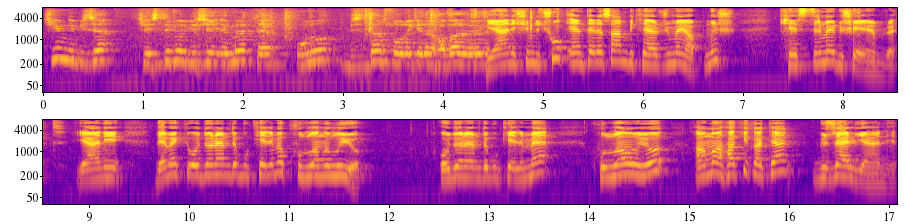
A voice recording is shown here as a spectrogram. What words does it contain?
Şimdi bize kestirme bir şey emret de onu bizden sonrakilere haber verelim. Yani şimdi çok enteresan bir tercüme yapmış. Kestirme bir şey emret. Yani demek ki o dönemde bu kelime kullanılıyor. O dönemde bu kelime kullanılıyor ama hakikaten güzel yani.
